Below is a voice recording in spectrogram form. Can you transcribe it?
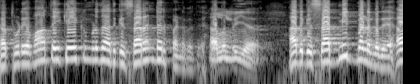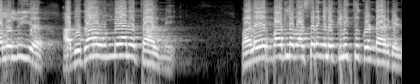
கர்த்தருடைய வார்த்தை கேட்கும் பொழுது அதுக்கு சரண்டர் பண்ணுவது. ஹalleluya அதுக்கு சப்மிட் பண்ணுவது. ஹalleluya அதுதான் உண்மையான தாழ்மை. பழைய ஏற்பாட்டில் வஸ்திரங்களை கிழித்து கொண்டார்கள்.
